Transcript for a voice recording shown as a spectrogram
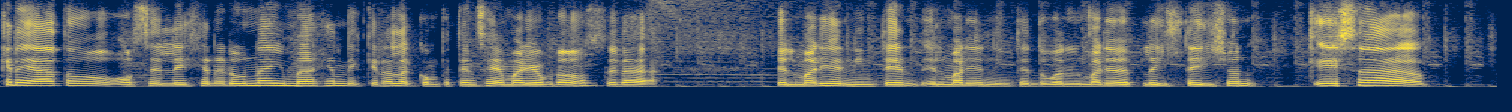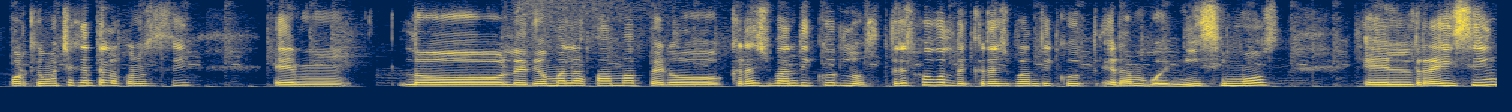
creado o se le generó una imagen de que era la competencia de Mario Bros. Era el Mario de Nintendo, el Mario de Nintendo, bueno, el Mario de PlayStation. Esa, porque mucha gente lo conoce así, em, lo le dio mala fama, pero Crash Bandicoot, los tres juegos de Crash Bandicoot eran buenísimos. El Racing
